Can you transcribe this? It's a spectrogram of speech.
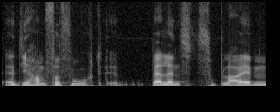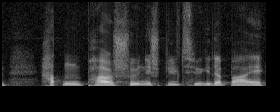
Äh, die haben versucht, äh, balanced zu bleiben, hatten ein paar schöne Spielzüge dabei.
